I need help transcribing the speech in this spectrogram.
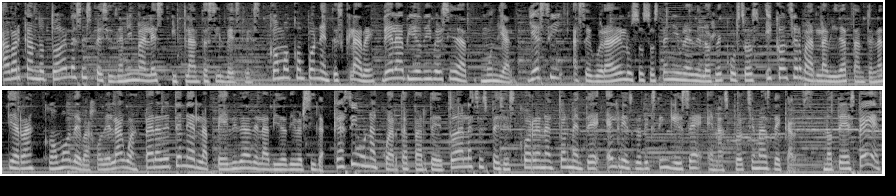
abarcando todas las especies de animales y plantas silvestres como componentes clave de la biodiversidad mundial y así asegurar el uso sostenible de los recursos y conservar la vida tanto en la Tierra como debajo del agua para detener la pérdida de la biodiversidad. Casi una cuarta parte de todas las especies corren actualmente el riesgo de extinguirse en las próximas décadas. No te despegues.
